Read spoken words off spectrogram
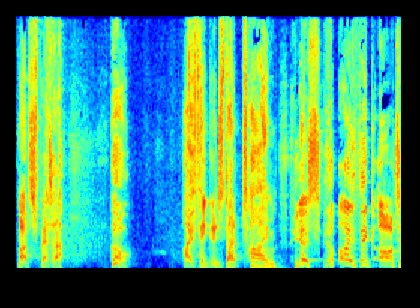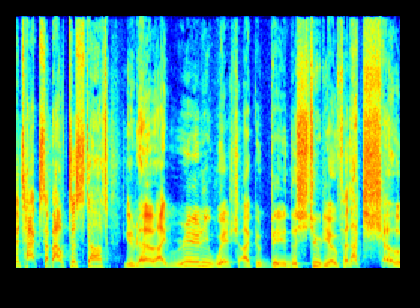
much better. Oh, I think it's that time. Yes, I think Art Attack's about to start. You know, I really wish I could be in the studio for that show.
